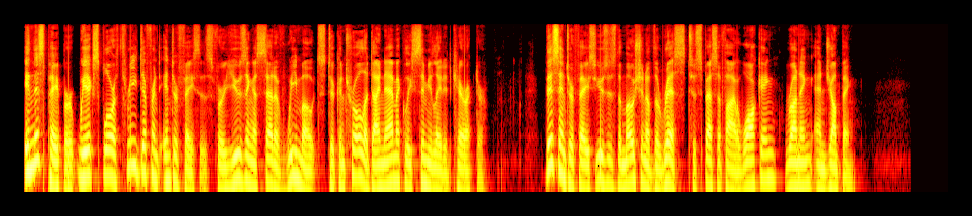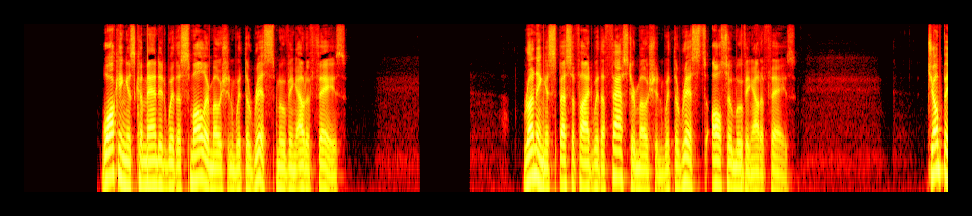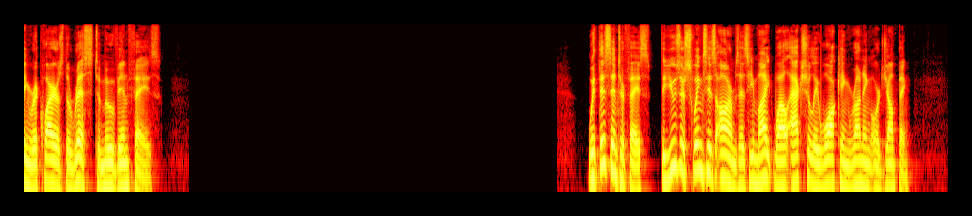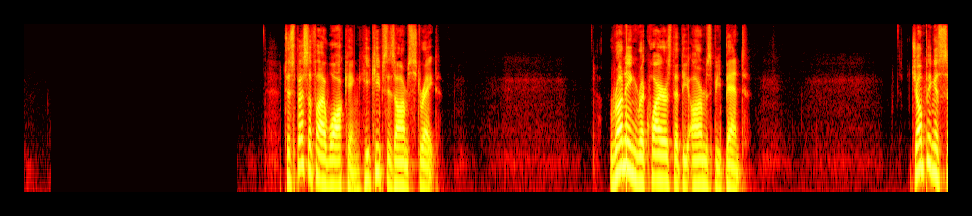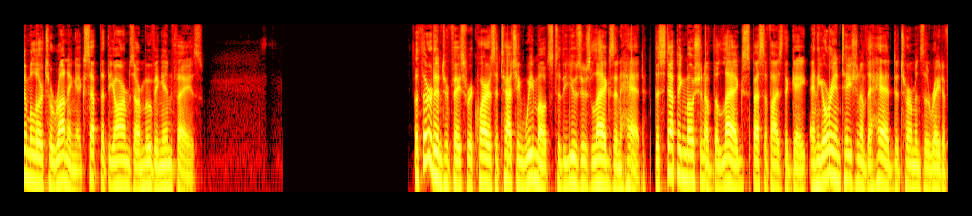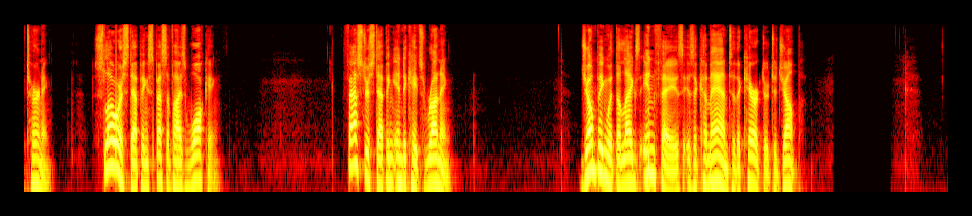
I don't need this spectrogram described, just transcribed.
In this paper, we explore three different interfaces for using a set of Wiimotes to control a dynamically simulated character. This interface uses the motion of the wrists to specify walking, running, and jumping. Walking is commanded with a smaller motion with the wrists moving out of phase. Running is specified with a faster motion with the wrists also moving out of phase. Jumping requires the wrists to move in phase. With this interface, the user swings his arms as he might while actually walking, running, or jumping. To specify walking, he keeps his arms straight. Running requires that the arms be bent. Jumping is similar to running except that the arms are moving in phase. The third interface requires attaching Wiimotes to the user's legs and head. The stepping motion of the legs specifies the gait, and the orientation of the head determines the rate of turning. Slower stepping specifies walking. Faster stepping indicates running. Jumping with the legs in phase is a command to the character to jump.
